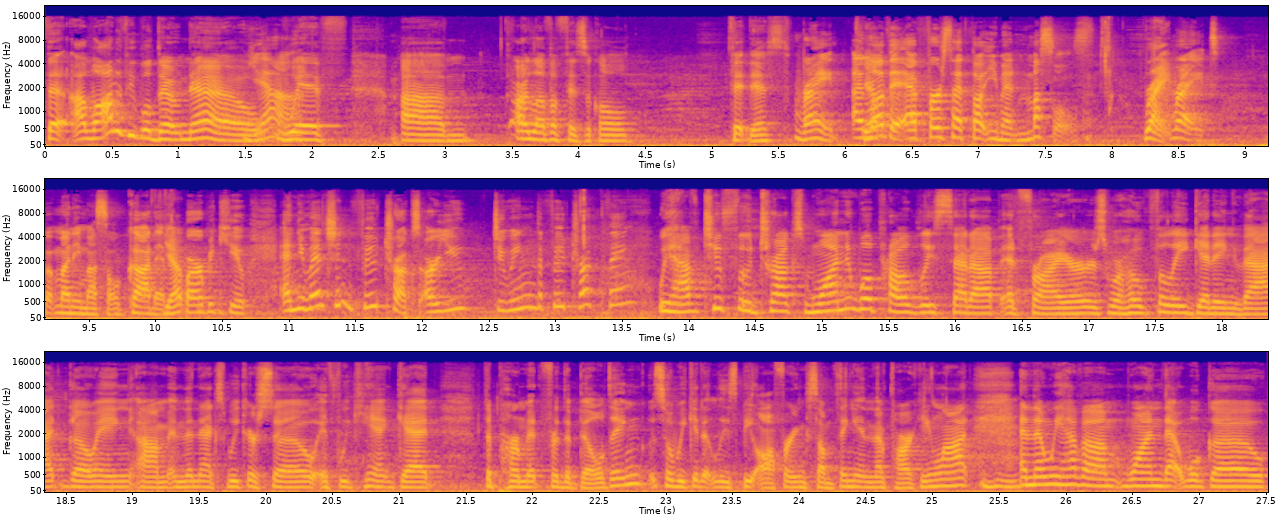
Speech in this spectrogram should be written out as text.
that a lot of people don't know Yeah. with um, our love of physical fitness. Right. I Yep. love it. At first, I thought you meant muscles. Right. Right. But money muscle. Got it. Yep. Barbecue. And you mentioned food trucks. Are you doing the food truck thing? We have two food trucks. One will probably set up at Fryer's. We're hopefully getting that going um, in the next week or so if we can't get the permit for the building, so we could at least be offering something in the parking lot. And then we have um, one that will go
